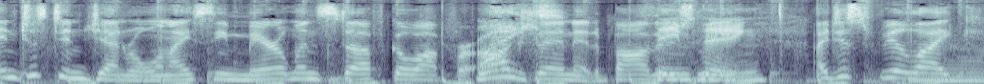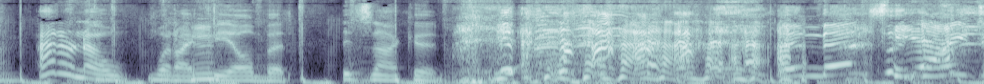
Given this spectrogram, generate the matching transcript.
And just in general, when I see Maryland stuff go up for Right. auction, it bothers Same me. thing. I just feel like, I don't know what I hmm. feel, but it's not good. and that's a Yeah. great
